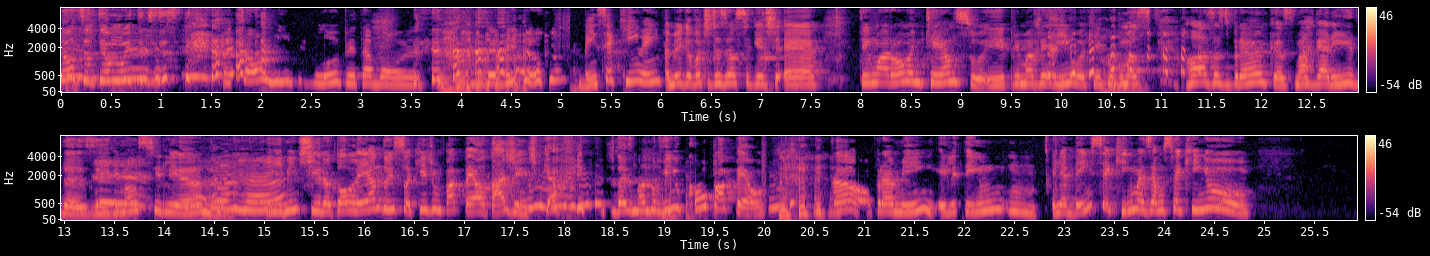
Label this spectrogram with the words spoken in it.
Nossa, eu tenho muito desespero. Foi só um loop, loop, tá bom. Bem sequinho, hein? Amiga, eu vou te dizer o seguinte, é tem um aroma intenso e primaveril aqui, com algumas rosas brancas, margaridas e limão siciliano. Uhum. E mentira, eu tô lendo isso aqui de um papel, tá, gente? Porque a 22 manda o vinho com papel. Então, para mim, ele tem um, um, Ele é bem sequinho, mas é um sequinho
